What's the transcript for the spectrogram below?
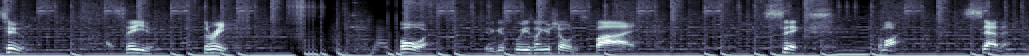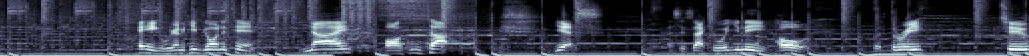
Two. I see you. Three. Four. Get a good squeeze on your shoulders. Five. Six. Come on. Seven. Eight. We're gonna keep going to 10. Nine. Fall to the top. Yes. That's exactly what you need. Hold. For three, two,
